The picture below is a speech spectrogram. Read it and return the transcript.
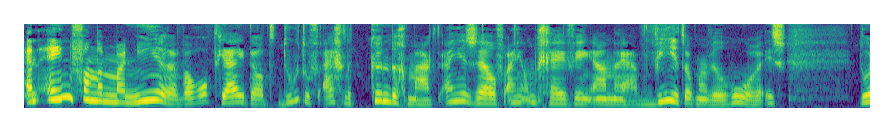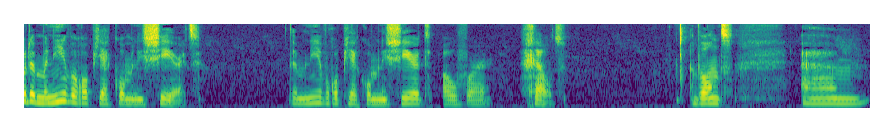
En een van de manieren waarop jij dat doet, of eigenlijk kundig maakt aan jezelf, aan je omgeving, aan nou ja, wie het ook maar wil horen, is door de manier waarop jij communiceert. De manier waarop jij communiceert over geld. Want um,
